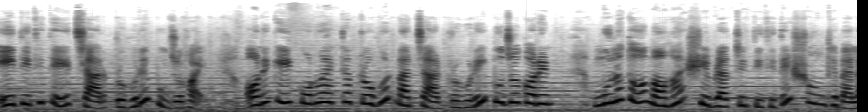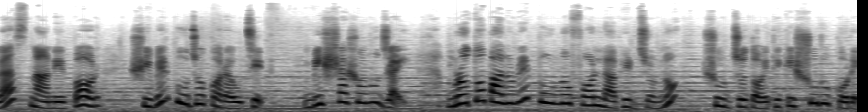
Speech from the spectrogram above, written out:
এই তিথিতে চার প্রহরে পুজো হয়। অনেকে কোনো একটা প্রহর বা চার প্রহরেই পুজো করেন। মূলত মহা মহাশিবরাত্রির তিথিতে সন্ধেবেলা স্নানের পর শিবের পুজো করা উচিত। বিশ্বাস অনুযায়ী ব্রত পালনের পূর্ণ ফল লাভের জন্য সূর্যোদয় থেকে শুরু করে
